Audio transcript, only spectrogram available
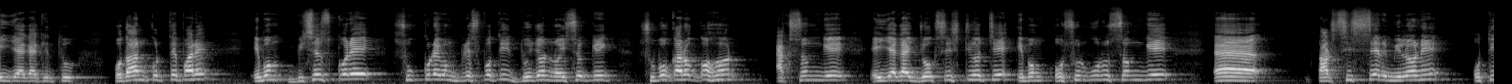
এই জায়গায় কিন্তু প্রদান করতে পারে। এবং বিশেষ করে শুক্র এবং বৃহস্পতি দুজন নৈসর্গিক শুভকারক গ্রহর একসঙ্গে এই জায়গায় যোগ সৃষ্টি হচ্ছে এবং অসুর গুরুর সঙ্গে তার শিষ্যের মিলনে অতি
